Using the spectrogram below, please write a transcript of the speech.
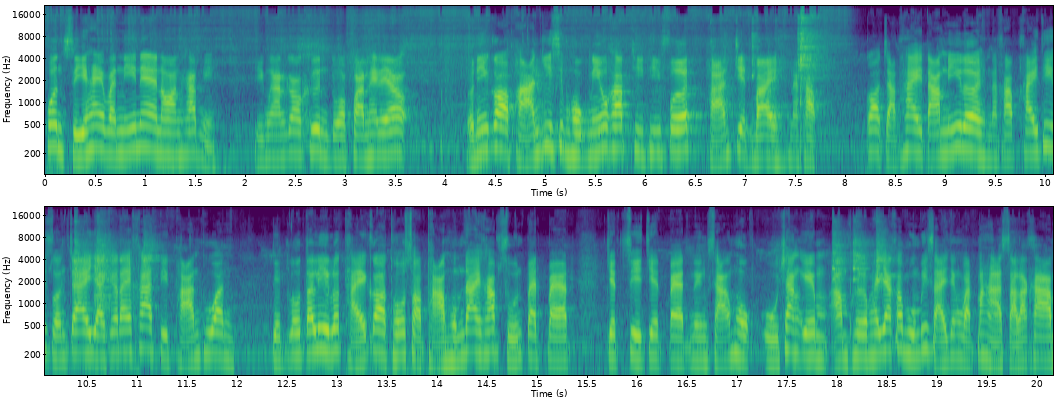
พ่นสีให้วันนี้แน่นอนครับนี่ ทีมงานก็ขึ้นตัวฟันให้แล้ว ตัวนี้ก็ผาน 26 นิ้วครับ TT First ผาน 7 ใบนะครับ ก็จัดให้ตามนี้เลยนะครับ ใครที่สนใจอยากจะได้ค่าติดผานทวน ติดโรตารี่รถไถก็โทรสอบถามผมได้ครับ 088 7478 136 อู่ช่างเอ็มอำเภอพยัคฆภูมิพิสัยจังหวัดมหาสารคาม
